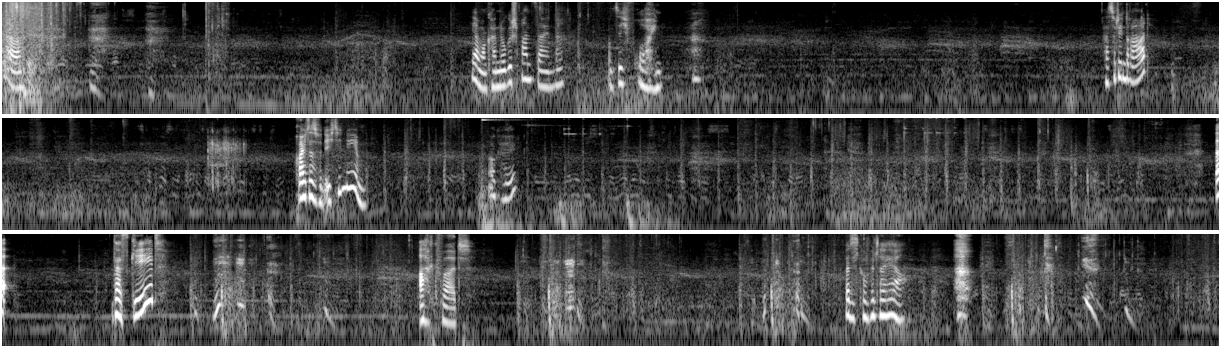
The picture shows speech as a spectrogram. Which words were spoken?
Ja. Ja, man kann nur gespannt sein, ne? Und sich freuen. Hast du den Draht? Reicht das, wenn ich den nehme? Okay. Äh. Das geht? Ach Quatsch. Warte, ich komme hinterher.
